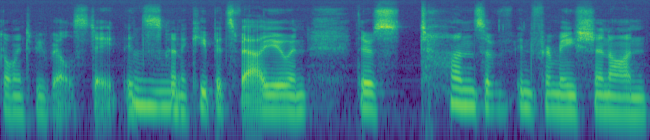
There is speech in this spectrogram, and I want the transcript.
going to be real estate. It's mm-hmm. going to keep its value, and there's tons of information on,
